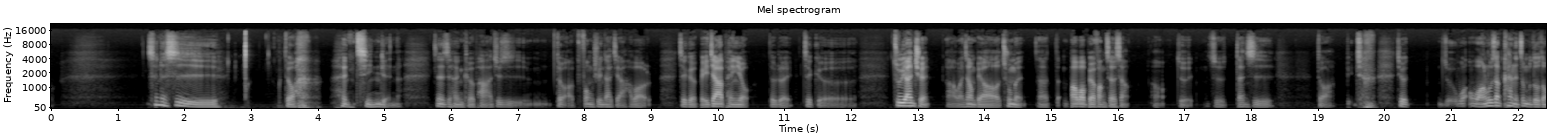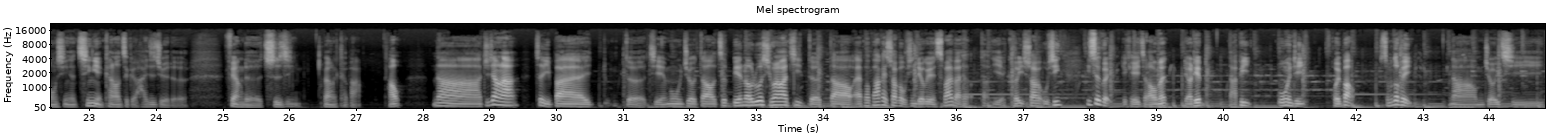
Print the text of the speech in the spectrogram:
真的是对吧？很惊人呐、啊，真的是很可怕，就是对吧？奉劝大家好不好？这个北加朋友，对不对？这个注意安全啊，晚上不要出门，呃，包包不要放车上，哦，就就但是，对吧？就就网网络上看了这么多东西呢，亲眼看到这个，还是觉得非常的吃惊，非常的可怕。好，那就这样啦，这礼拜的节目就到这边喽。如果喜欢的话，记得到 Apple Podcast 刷个五星，留个言，Spotify 也可以刷个五星。Instagram 也可以找到我们聊天、打屁、问问题、回报，什么都可以。那我们就一起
